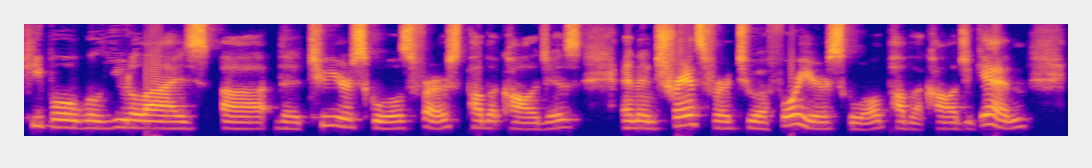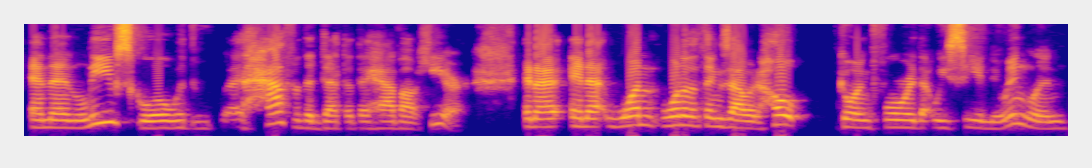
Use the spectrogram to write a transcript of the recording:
people will utilize uh, the two year schools first, public colleges, and then transfer to a four year school, public college again, and then leave school with half of the debt that they have out here. And I, and at one one of the things I would hope going forward that we see in New England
